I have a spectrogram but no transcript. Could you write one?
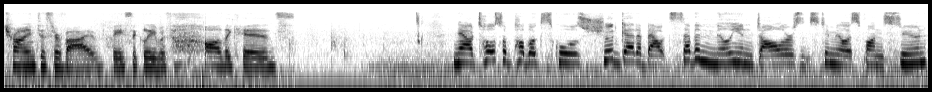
trying to survive, basically, with all the kids. Now, Tulsa Public Schools should get about $7 million in stimulus funds soon.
